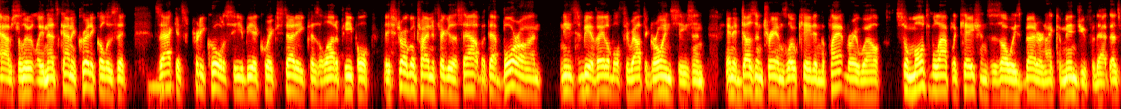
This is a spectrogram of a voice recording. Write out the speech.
Absolutely. And that's kind of critical is that Zach, it's pretty cool to see you be a quick study because a lot of people they struggle trying to figure this out, but that boron needs to be available throughout the growing season and it doesn't translocate in the plant very well. So multiple applications is always better. And I commend you for that. That's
